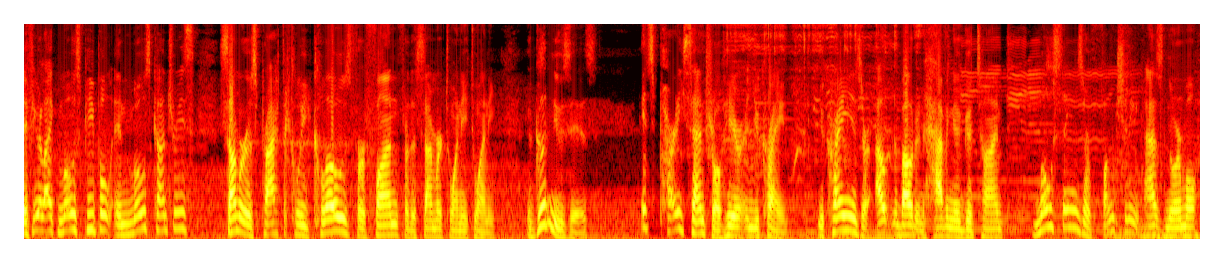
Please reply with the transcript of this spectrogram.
If you're like most people in most countries, summer is practically closed for fun for the summer 2020. The good news is, it's party central here in Ukraine. Ukrainians are out and about and having a good time. Most things are functioning as normal.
